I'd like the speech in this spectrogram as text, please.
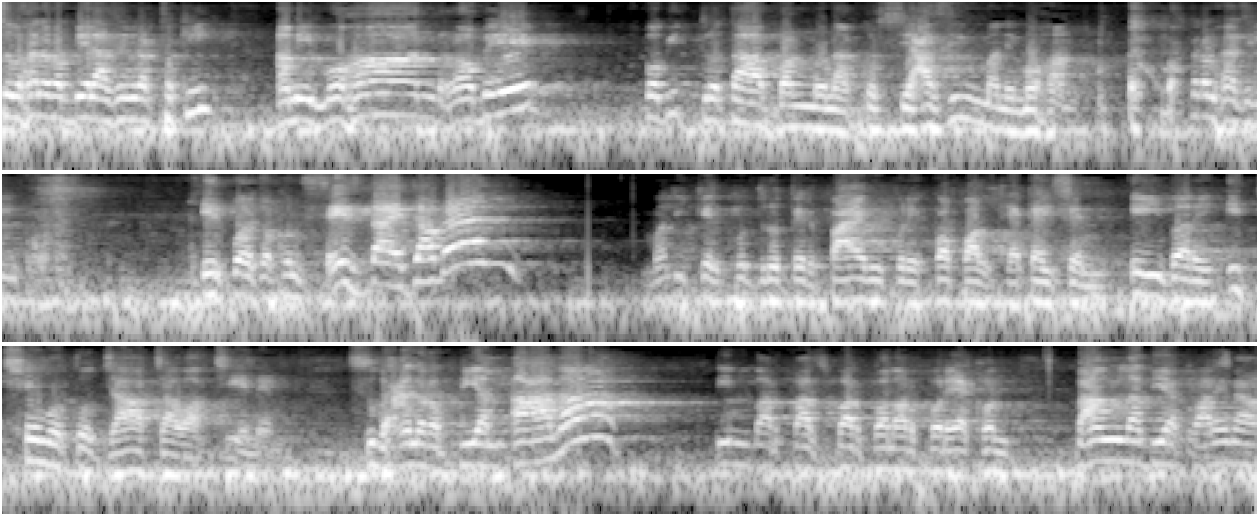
সুবহান রব্বিয়াল আযীমের অর্থ কি? আমি মহান রবের পবিত্রতা বর্ণনা করছি। আজিম মানে মহান। এরপর যখন শেষদায় যাবেন মালিকের কুদরতের পায়ের উপরে কপাল ঠেকাইছেন। এইবারে ইচ্ছে মতো যা চাওয়া চেয়ে নেন। সুবহান রব্বিয়াল আলা! তিনবার পাঁচবার বলার পরে এখন বাংলা দিয়ে পারেন আর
